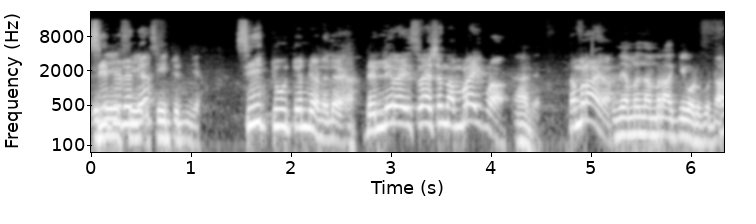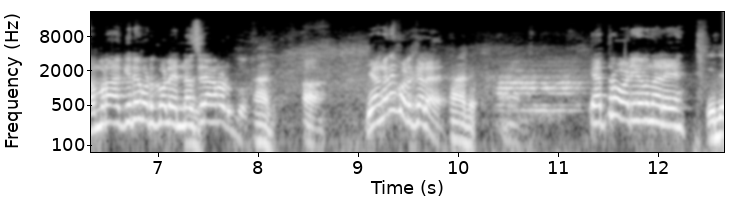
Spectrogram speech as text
C two twenty C two twenty ആണ് അല്ലേ? ഡൽഹി രജിസ്ട്രേഷൻ നമ്പർ ആയിക്കോളാം നമ്പർ ആയോ? നമ്മൾ നമ്പർ ആക്കി കൊടുക്കും നമ്പർ ആക്കിയിട്ട് കൊടുക്കുള്ളൂ. എൻ എസ് അങ്ങനെ കൊടുക്കും. ആ, എങ്ങനെ കൊടുക്കല്ലേ അതെ. എത്ര ഓടിക്കണമെന്നാലേ ഇത്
